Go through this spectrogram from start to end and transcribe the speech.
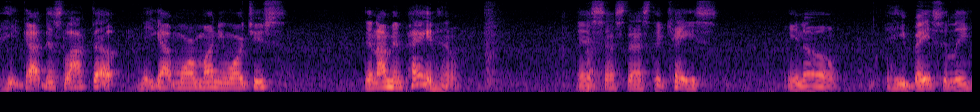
he got this locked up. He got more money, more juice than I've been paying him. And since that's the case, you know, he basically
